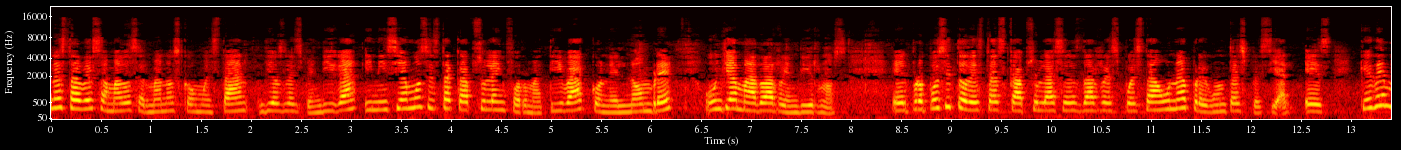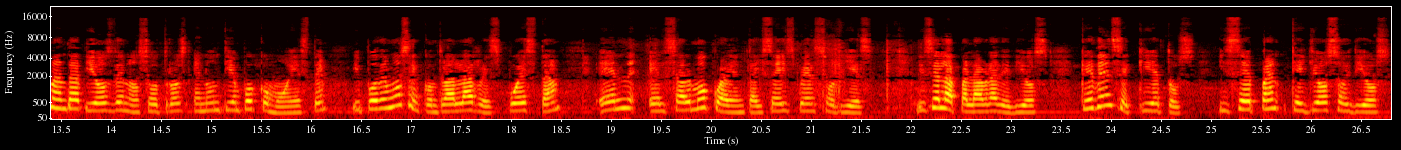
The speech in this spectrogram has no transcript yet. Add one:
Buenas tardes, amados hermanos, ¿cómo están? Dios les bendiga. Iniciamos esta cápsula informativa con el nombre Un llamado a rendirnos. El propósito de estas cápsulas es dar respuesta a una pregunta especial. Es, ¿qué demanda Dios de nosotros en un tiempo como este? Y podemos encontrar la respuesta en el Salmo 46, verso 10. Dice la palabra de Dios, quédense quietos y sepan que yo soy Dios.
